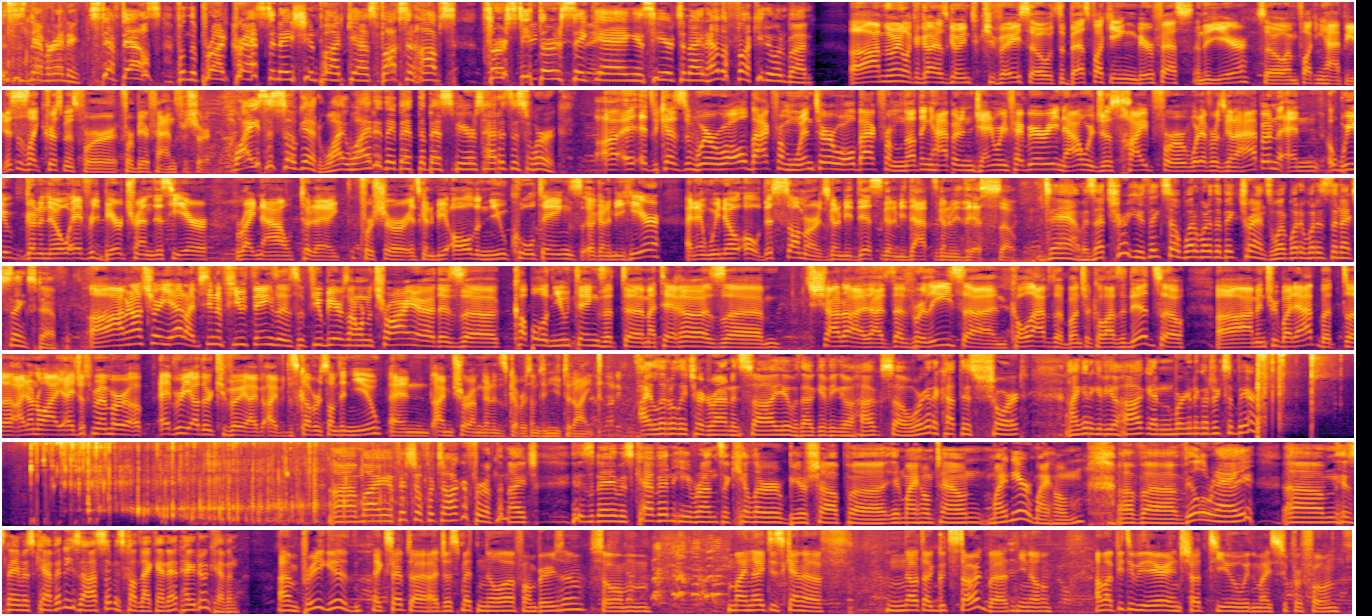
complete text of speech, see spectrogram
This is never ending. Steph Dowles from the Procrastination Podcast, Vox and Hops, Thirsty Thursday Gang is here tonight. How the fuck you doing, bud? Uh, I'm doing like a guy that's going to Cuvée, so it's the best fucking beer fest in the year. So I'm fucking happy. This is like Christmas for for beer fans for sure. Why is this so good? Why why did they bet the best beers? How does this work? Uh, it's because we're all back from winter. We're all back from nothing happened in January, February. Now we're just hyped for whatever is going to happen, and we're going to know every beer trend this year, right now, today, for sure. It's going to be all the new cool things are going to be here, and then we know, oh, this summer is going to be this, is going to be that, is going to be this. So Damn, is that true? You think so? What what are the big trends? What what what is the next thing, Steph? Uh, I'm not sure yet. I've seen a few things. There's a few beers I want to try. Uh, there's a couple of new things that uh, Matera has um, shout out, has, has released uh, and collabs, a bunch of collabs they did. So uh, I'm intrigued by that. But uh, I don't know. I, I just remember uh, every other cuvee I've, I've discovered something new, and I'm sure I'm going to discover something new tonight. I literally turned around and saw you without giving you a hug. So we're gonna cut this short. I'm gonna give you a hug, and we're gonna go drink some beer. Uh, my official photographer of the night, his name is Kevin. He runs a killer beer shop uh, in my hometown, my near my home of uh, Villeray. Um, his name is Kevin. He's awesome. It's called La Canette. How you doing, Kevin? I'm pretty good, except I I just met Noah from Beerism, so um, my night is kind of not a good start, but you know, I'm happy to be here and shot to you with my super phone.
